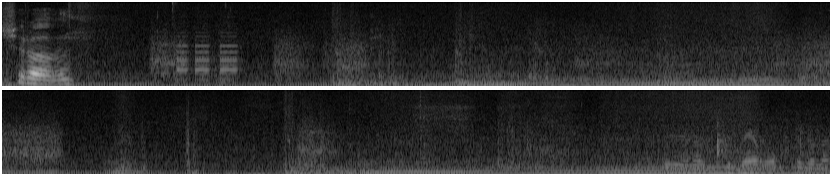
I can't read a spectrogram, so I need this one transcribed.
Sür abi. Şöyle nasıl sürmeye korktu lan.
